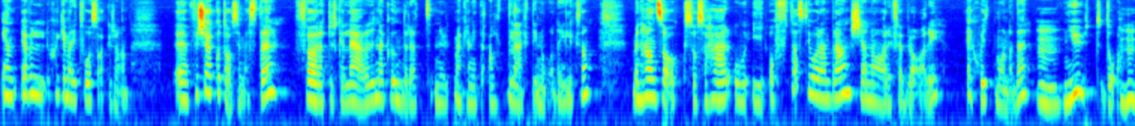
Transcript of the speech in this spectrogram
en, jag vill skicka med dig två saker sa han. Eh, försök att ta semester för att du ska lära dina kunder att nu, man kan inte alltid, Nej. alltid nå dig. Liksom. Men han sa också så här, och i, oftast i våran bransch, januari, februari, är skitmånader. Mm. Njut då. Mhm.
